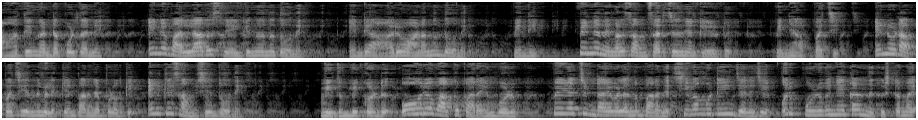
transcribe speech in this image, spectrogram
ആദ്യം കണ്ടപ്പോൾ തന്നെ എന്നെ വല്ലാതെ സ്നേഹിക്കുന്നുവെന്ന് തോന്നി. എന്റെ ആരോ ആണെന്നും തോന്നി. പിന്നെ പിന്നെ നിങ്ങൾ സംസാരിച്ചത് ഞാൻ കേട്ടു. പിന്നെ അപ്പച്ചി എന്നോട് അപ്പച്ചി എന്ന് വിളിക്കാൻ പറഞ്ഞപ്പോഴൊക്കെ എനിക്ക് സംശയം തോന്നി. വിതുമ്പിക്കൊണ്ട് ഓരോ വാക്ക് പറയുമ്പോഴും പിഴച്ചുണ്ടായവളെന്നും പറഞ്ഞ് ശിവൻകുട്ടിയും ജലജയും ഒരു പുഴുവിനേക്കാൾ നികൃഷ്ടമായി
